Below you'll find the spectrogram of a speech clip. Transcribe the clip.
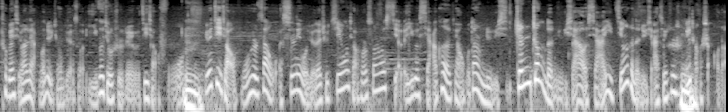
特别喜欢两个女性角色，一个就是这个纪晓芙，嗯因为纪晓芙是在我心里，我觉得就金庸小说虽然说写了一个侠客的江湖，但是女真正的女侠有侠义精神的女侠其实是非常少的，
